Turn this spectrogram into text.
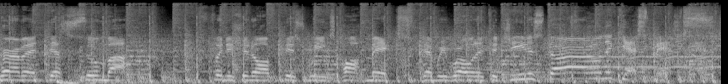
Kermit, Desumba. Finishing off this week's hot mix. Then we roll into Gina Star on the guest mix.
